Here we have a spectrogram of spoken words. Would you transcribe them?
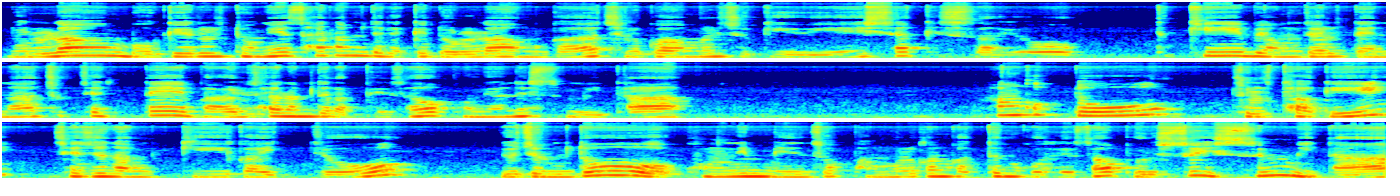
놀라운 무기를 통해 사람들에게 놀라움과 즐거움을 주기 위해 시작했어요. 특히 명절 때나 축제 때 마을 사람들 앞에서 공연했습니다. 한국도 줄타기, 제주남기가 있죠. 요즘도 국립민속박물관 같은 곳에서 볼 수 있습니다.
